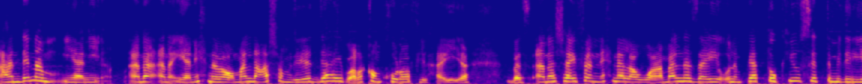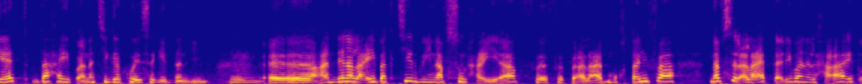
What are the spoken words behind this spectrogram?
عندنا يعني أنا أنا يعني إحنا لو عملنا 10 ميداليات ده هيبقى رقم خرافي الحقيقة. بس أنا شايفة إن إحنا لو عملنا زي أولمبياد طوكيو ست ميداليات ده هيبقى نتيجة كويسة جدا لينا. آه، عندنا لعيبة كتير بينافسوا الحقيقة في, في, في ألعاب مختلفة. نفس الألعاب تقريبا اللي حققت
